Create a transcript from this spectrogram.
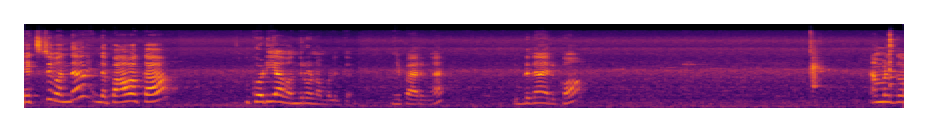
நெக்ஸ்ட்டு வந்து இந்த பாவக்காய் கொடியாக வந்துடும் நம்மளுக்கு. நீ பாருங்க. இப்படி தான் இருக்கும். நம்மளுக்கு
